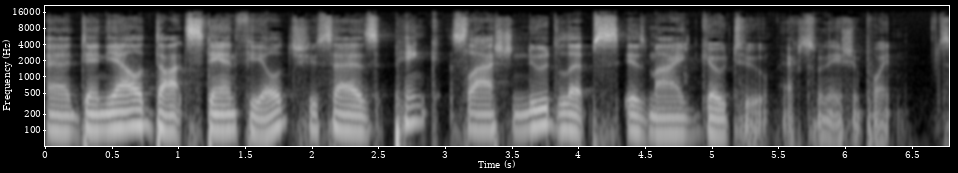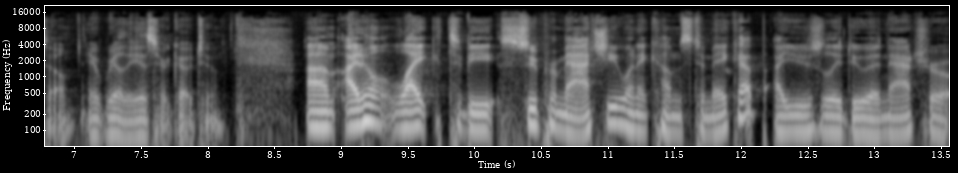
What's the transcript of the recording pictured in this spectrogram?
uh, Danielle.Stanfield. She says, pink slash nude lips is my go to! Explanation point. So it really is her go to. Um, I don't like to be super matchy when it comes to makeup. I usually do a natural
